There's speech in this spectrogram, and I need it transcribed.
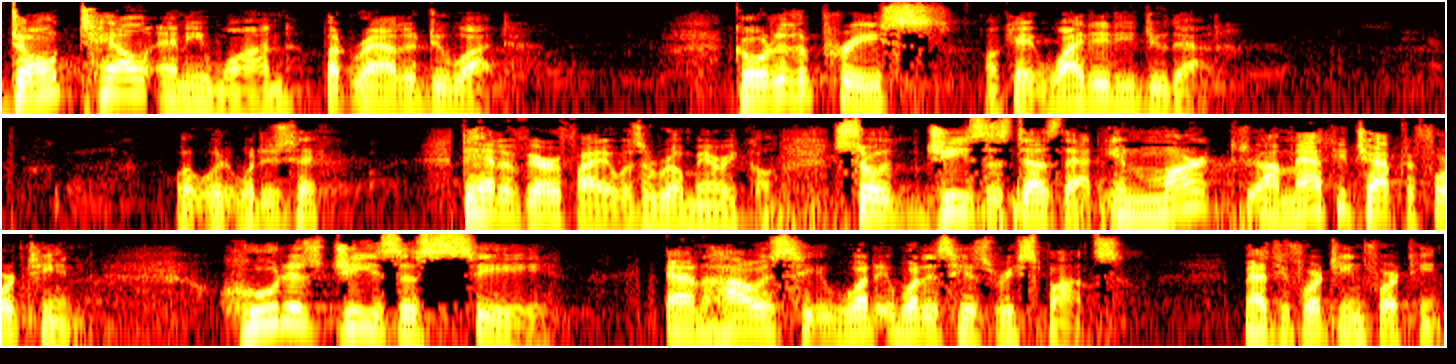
Don't tell anyone, but rather do what? Go to the priest. Okay, why did he do that? What, what, what did you say? They had to verify it was a real miracle. So Jesus does that. In Mark, uh, Matthew chapter 14, who does Jesus see and how is he, what, what is his response? Matthew 14 14.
